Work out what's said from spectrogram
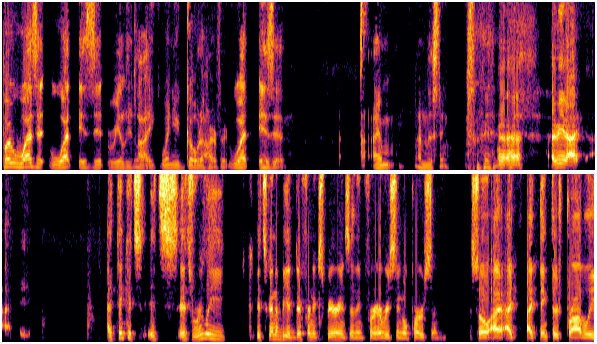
but was it? What is it really like when you go to Harvard? What is it? I'm I'm listening. I mean, I, I I think it's it's it's really it's going to be a different experience. I think for every single person. So I, I I think there's probably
